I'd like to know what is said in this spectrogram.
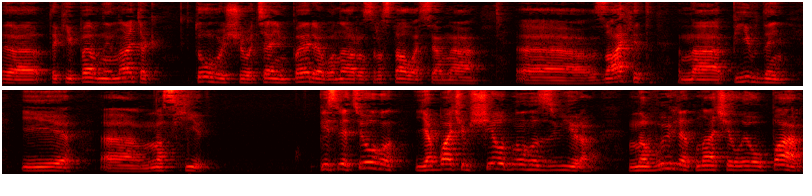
е, такий певний натяк того, що ця імперія вона розросталася на е, захід, на південь і е, на схід. Після цього я бачив ще одного звіра, на вигляд, наче леопард,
